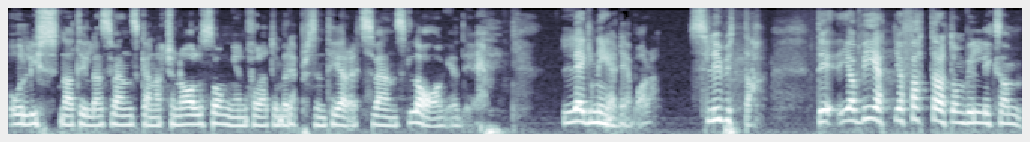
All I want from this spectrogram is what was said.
och lyssna till den svenska nationalsången för att de representerar ett svenskt lag. Lägg ner det bara. Sluta. Det, jag vet, jag fattar att de vill liksom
